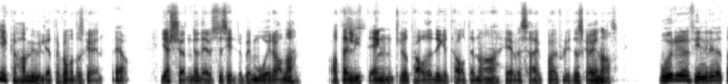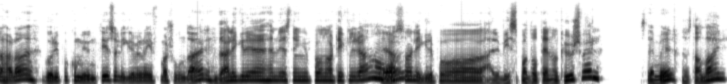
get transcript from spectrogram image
ikke har mulighet til å komme til Skøyen. Ja. Jeg skjønner jo det hvis du sitter oppe i Mo i Rana, at det er litt enklere å ta det digitalt enn å heve seg på et fly til Skøyen. altså. Hvor finner de dette her, da? Går de på Community, så ligger det vel noe informasjon der? Der ligger det henvisning på noen artikler, ja. Og Ja. så ligger det på er det visma.no-kurs, vel? Stemmer. Standard.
